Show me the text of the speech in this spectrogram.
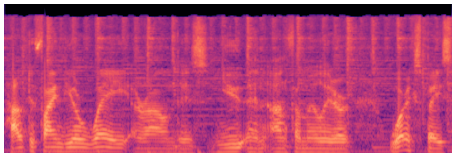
how to find your way around this new and unfamiliar workspace,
